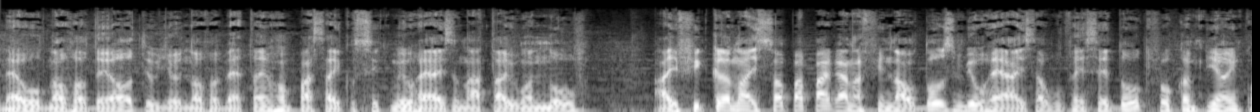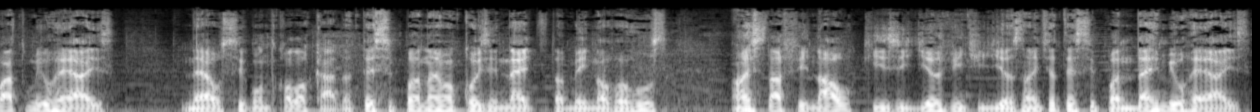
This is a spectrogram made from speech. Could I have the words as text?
né? o Nova Aldeota e o União de Nova Betânia. Vão passar aí com 5 mil reais o Natal e o Ano Novo. Aí ficando aí só para pagar na final 12 mil reais ao vencedor, que foi o campeão, e 4 mil reais né, o segundo colocado. Antecipando aí uma coisa inédita também em Nova Rússia. Antes da final, 15 dias, 20 dias antes, antecipando 10 mil reais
